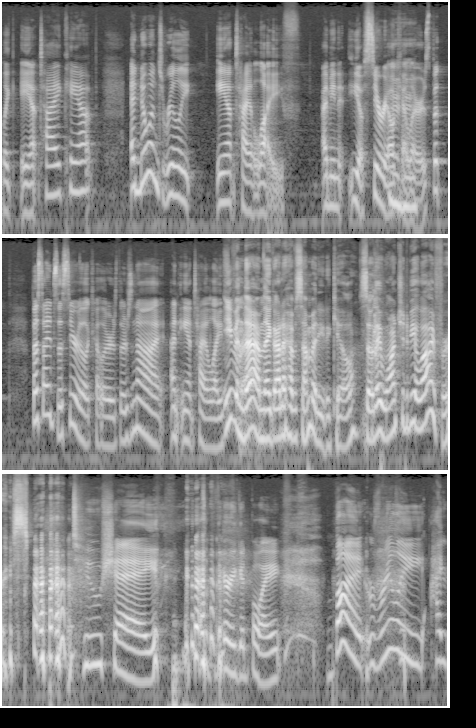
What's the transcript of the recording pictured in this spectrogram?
like anti camp. And no one's really anti life. I mean, you know, serial mm-hmm. killers, but besides the serial killers, there's not an anti life. Even threat. them, they got to have somebody to kill. So they want you to be alive first. Touche. That's a very good point but really i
